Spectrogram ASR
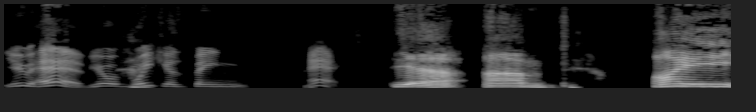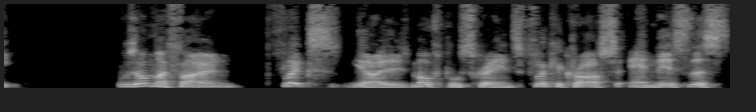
You have. Your week has been packed. yeah. Um, I was on my phone, flicks. You know, there's multiple screens, flick across, and there's this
